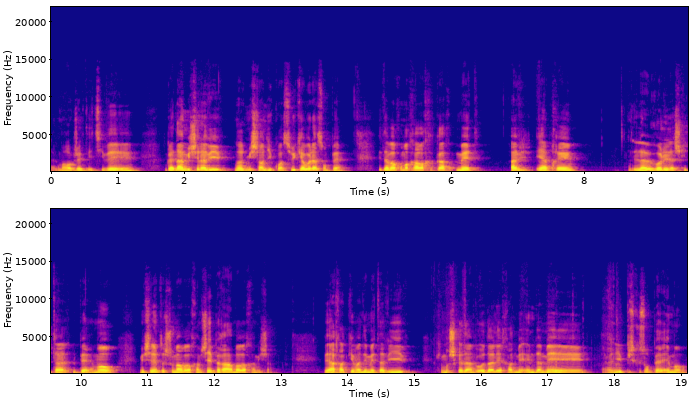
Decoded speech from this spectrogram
La Gemara objecte étivé. Gana Michel Aviv, notre Mishnah dit quoi? Celui qui a volé à son père. Et met Aviv. Et après, le vol et la shrita, le père est mort. Mishalem Tashumar Babachamisha, il paiera Babachamisha. Ve'achak kema demet Aviv. Puisque son père est mort,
